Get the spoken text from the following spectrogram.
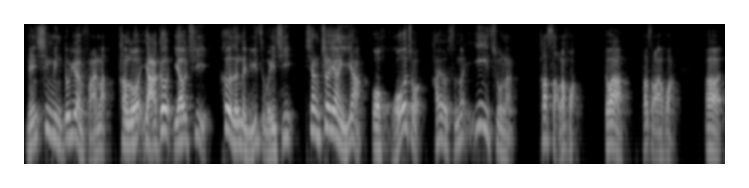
连性命都愿烦了，倘若雅各也要去赫人的女子为妻，像这样一样，我活着还有什么益处呢？”他撒了谎，对吧？他撒了谎啊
